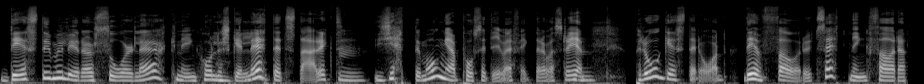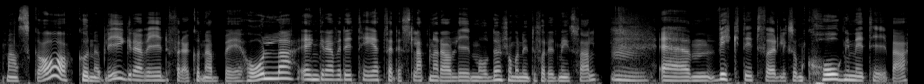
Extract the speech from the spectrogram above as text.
Det stimulerar sårläkning, håller skelettet starkt. Mm. Jättemånga positiva effekter av östrogen. Mm. Progesteron, det är en förutsättning för att man ska kunna bli gravid, för att kunna behålla en graviditet, för det slappnar av livmodern så man inte får ett missfall. Mm. Ehm, viktigt för liksom kognitiva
